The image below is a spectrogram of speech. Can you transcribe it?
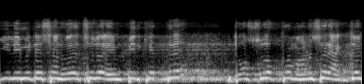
ডিলিমিটেশন হয়েছিল এমপির ক্ষেত্রে, দশ লক্ষ মানুষের একজন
